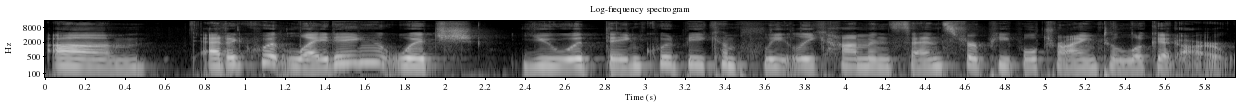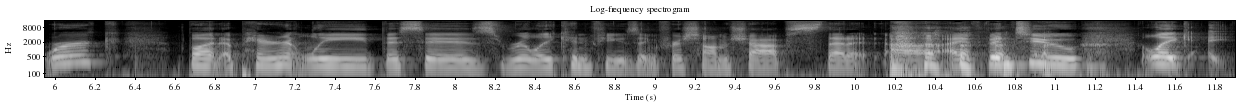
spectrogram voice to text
um adequate lighting which you would think would be completely common sense for people trying to look at artwork but apparently this is really confusing for some shops that uh, I've been to like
